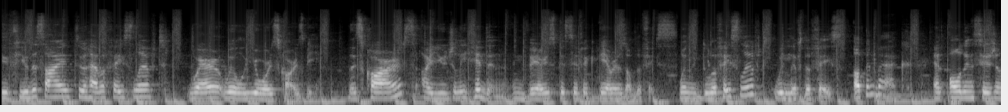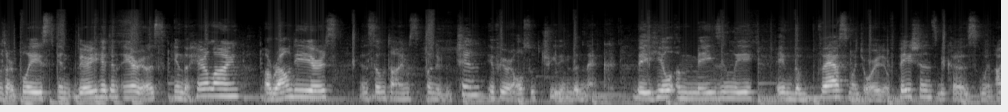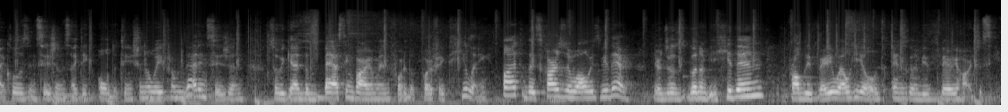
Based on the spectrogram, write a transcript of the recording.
If you decide to have a facelift, where will your scars be? The scars are usually hidden in very specific areas of the face. When we do a facelift, we lift the face up and back, and all the incisions are placed in very hidden areas in the hairline, around the ears, and sometimes under the chin if you're also treating the neck. They heal amazingly in the vast majority of patients because when I close incisions, I take all the tension away from that incision so we get the best environment for the perfect healing. But the scars will always be there. They're just gonna be hidden, probably very well healed, and it's gonna be very hard to see.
